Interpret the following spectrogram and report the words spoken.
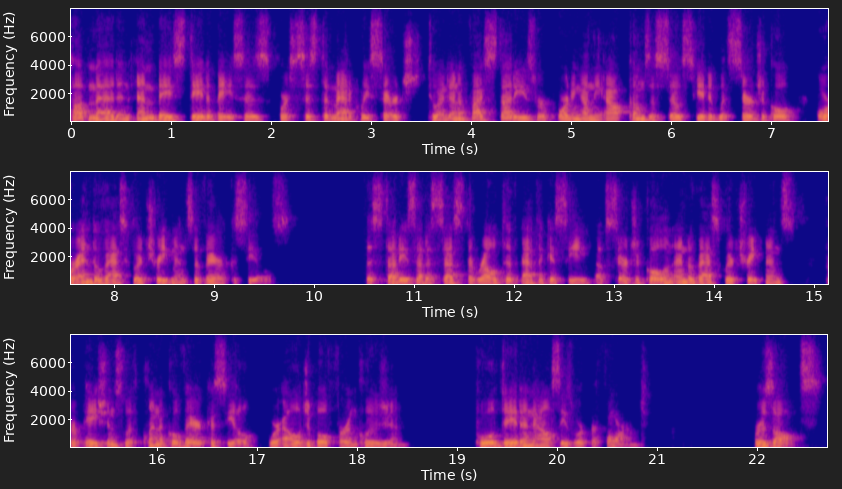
PubMed and Embase databases were systematically searched to identify studies reporting on the outcomes associated with surgical or endovascular treatments of varicoceles. The studies that assessed the relative efficacy of surgical and endovascular treatments for patients with clinical varicocele were eligible for inclusion. Pooled data analyses were performed. Results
